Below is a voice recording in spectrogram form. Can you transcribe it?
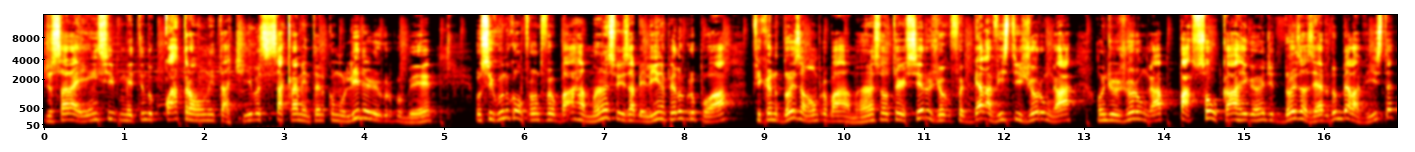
Jussaraense metendo 4 a 1 no Itatiba, se sacramentando como líder do grupo B. O segundo confronto foi o Barra Manso e Isabelina pelo grupo A, ficando 2 a 1 para o Barra Manso. O terceiro jogo foi Bela Vista e Jorungá, onde o Jorungá passou o carro e ganhou de 2 a 0 do Bela Vista,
